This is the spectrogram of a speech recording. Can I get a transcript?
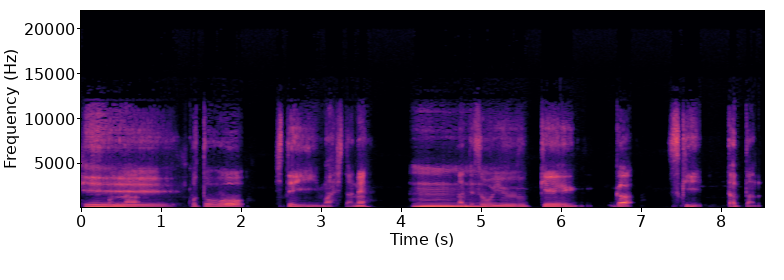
へこんなえ。ことをしていましたね。うーん。なんでそうう。いう系が好きだったん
